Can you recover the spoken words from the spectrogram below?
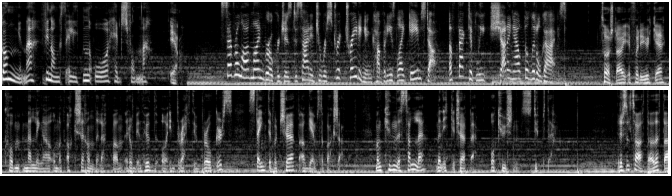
gagne finanseliten og hedgefondene. Ja. Several online brokerages decided to restrict trading in companies like GameStop, effectively shutting out the little guys. Torsdag i forrige uke kom meldinga om at aksjehandelappene Robinhood og Interactive Brokers stengte for kjøp av GameStop-aksjer. Man kunne selge, men ikke kjøpe, og kursen stupte. Resultatet av dette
